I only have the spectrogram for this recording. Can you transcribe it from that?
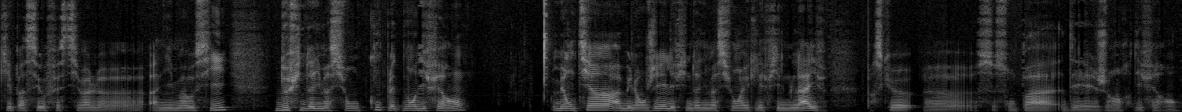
qui est passé au festival euh, Anima aussi. Deux films d'animation complètement différents, mais on tient à mélanger les films d'animation avec les films live, parce que ce ne sont pas des genres différents.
